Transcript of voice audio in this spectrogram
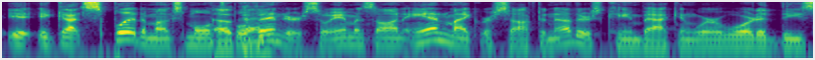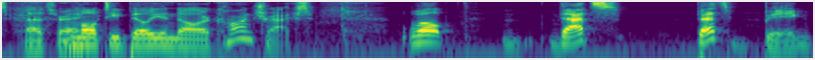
it, it got split amongst multiple Okay. vendors. So Amazon and Microsoft and others came back and were awarded these right. multi-billion-dollar contracts. Well, that's that's big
